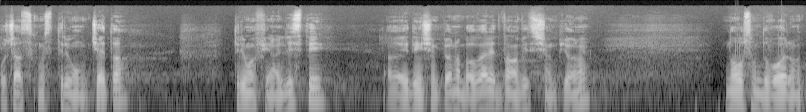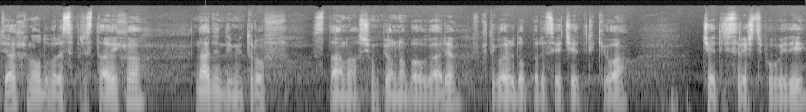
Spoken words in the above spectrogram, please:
Участвахме с три момчета, трима финалисти, един шампион на България и двама вице-шампиони. Много съм доволен от тях, много добре се представиха. Наден Димитров стана шампион на България в категория до 54 кг. Четири срещи победи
